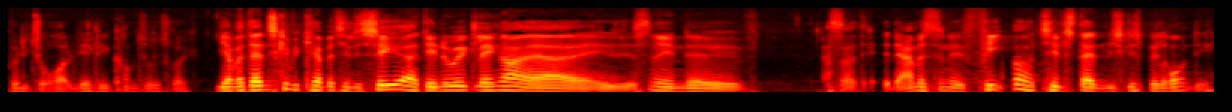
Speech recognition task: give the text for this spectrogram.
på de to hold virkelig komme til udtryk. Ja, hvordan skal vi kapitalisere, at det nu ikke længere er øh, sådan en... Øh, altså, nærmest sådan en febertilstand, vi skal spille rundt i?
